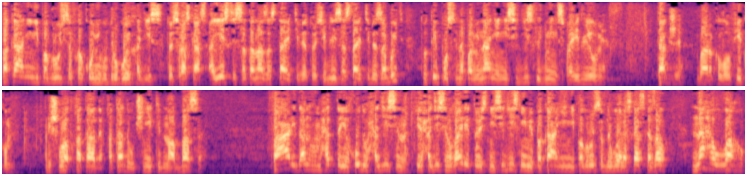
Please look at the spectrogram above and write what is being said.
пока они не погрузятся в какой-нибудь другой хадис, то есть рассказ. А если сатана заставит тебя, то есть Иблис заставит тебя забыть, то ты после напоминания не сиди с людьми несправедливыми. Также, баракалуфикум, пришло от Катада, Катада ученик Ибн Аббаса. Фаариданхум хатта яхуду хадисин фи хадисин гайри, то есть не сиди с ними, пока они не погрузятся в другой рассказ, сказал, Наха Аллаху,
